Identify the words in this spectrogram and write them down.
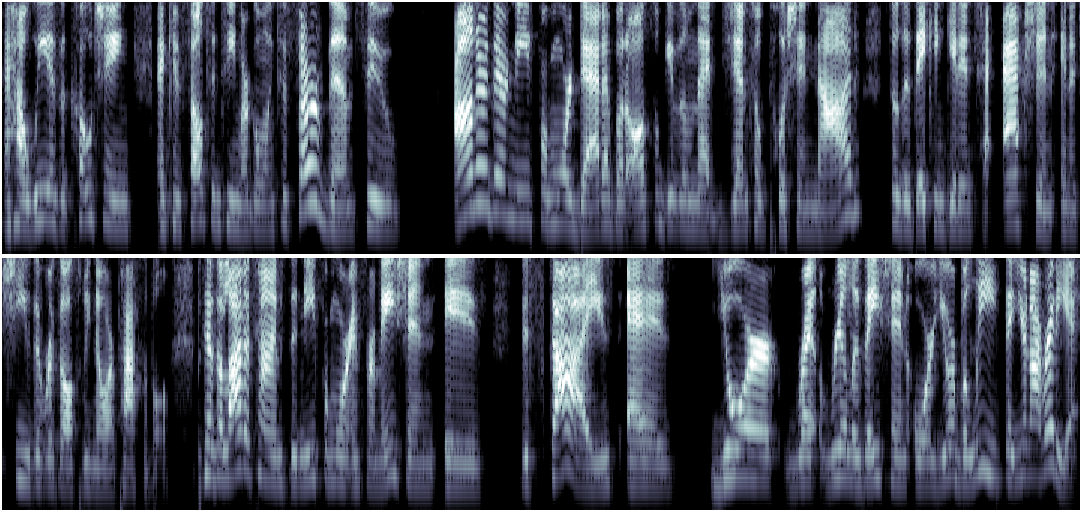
and how we as a coaching and consultant team are going to serve them to honor their need for more data, but also give them that gentle push and nod so that they can get into action and achieve the results we know are possible. Because a lot of times the need for more information is disguised as your re- realization or your belief that you're not ready yet.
